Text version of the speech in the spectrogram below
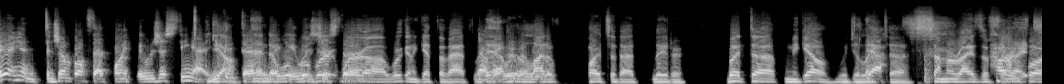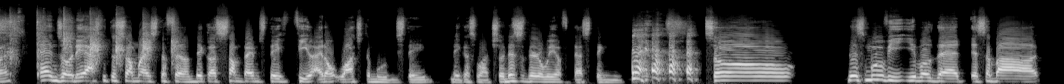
Absolutely. Yeah, yeah. To jump off that point, it was just thing. Yeah, you yeah, can tell and uh, we're, it was we're, just we're, uh, uh, we're gonna get to that. Like, Yeah, we there are a lot of parts of that later. But uh, Miguel, would you like to summarize the film All right. for us? Enzo, they asked me to summarize the film because sometimes they feel I don't watch the movies they make us watch. So this is their way of testing me. So this movie, Evil Dead, is about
